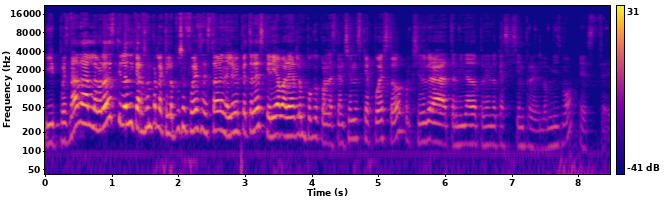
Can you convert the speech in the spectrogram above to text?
Y pues nada, la verdad es que la única razón por la que lo puse fue esa. Estaba en el MP3, quería variarle un poco con las canciones que he puesto, porque si no hubiera terminado poniendo casi siempre lo mismo. Este,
